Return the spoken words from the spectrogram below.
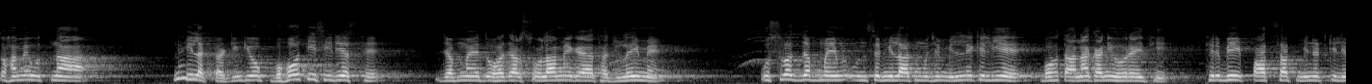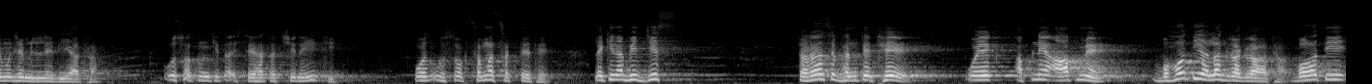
तो हमें उतना नहीं लगता, क्योंकि वो बहुत ही सीरियस थे। जब मैं 2016 में गया था, जुलाई में, उस वक्त जब मैं उनसे मिला तो मुझे मिलने के लिए बहुत आनाकानी हो रही थी। फिर भी पाँच सात मिनट के लिए मुझे मिलने दिया था। उस वक्त उनकी सेहत अच्छी नहीं थी। वो उस वक्त समझ सकते थे। लेकिन अभी जिस तरह से बनते थे, वो एक अपने आप में बहुत ही अलग लग रहा था। बहुत ही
